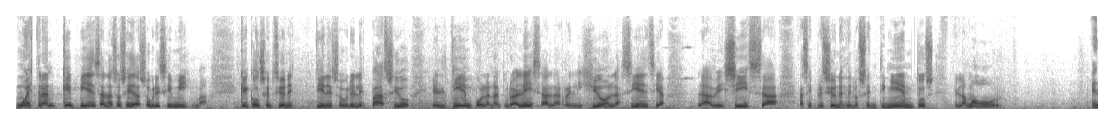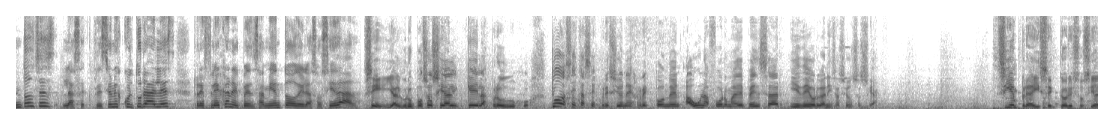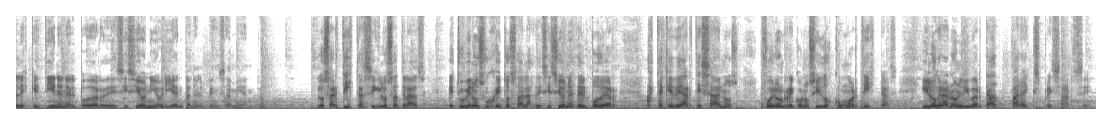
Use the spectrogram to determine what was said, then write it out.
Muestran qué piensa la sociedad sobre sí misma, qué concepciones tiene sobre el espacio, el tiempo, la naturaleza, la religión, la ciencia, la belleza, las expresiones de los sentimientos, el amor. Entonces, las expresiones culturales reflejan el pensamiento de la sociedad. Sí, y al grupo social que las produjo. Todas estas expresiones responden a una forma de pensar y de organización social. Siempre hay sectores sociales que tienen el poder de decisión y orientan el pensamiento. Los artistas siglos atrás estuvieron sujetos a las decisiones del poder hasta que de artesanos fueron reconocidos como artistas y lograron libertad para expresarse.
